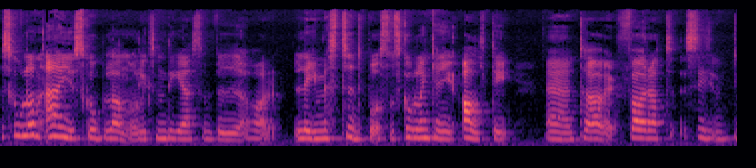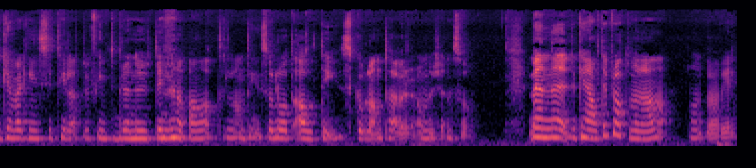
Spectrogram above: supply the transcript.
skolan är ju skolan och liksom det som vi har, lägger mest tid på. Så skolan kan ju alltid eh, ta över. För att se, du kan verkligen se till att du får inte bränna ut dig med något annat eller någonting. Så låt alltid skolan ta över om du känner så. Men eh, du kan alltid prata med någon annan om du bara vill.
